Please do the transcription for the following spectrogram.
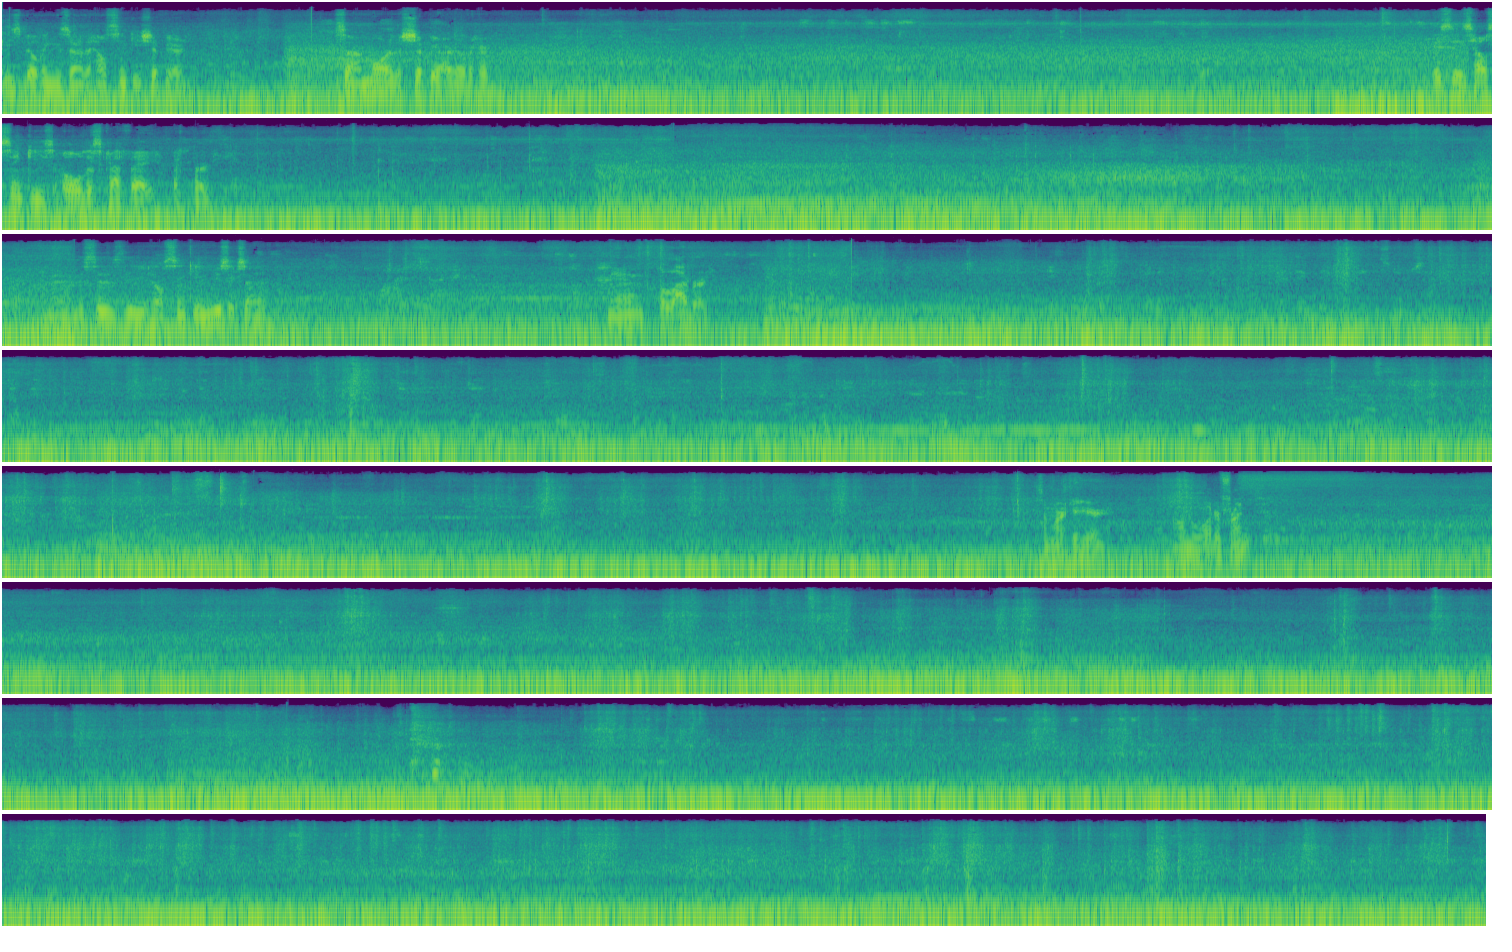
These buildings are the Helsinki shipyard. So more of the shipyard over here. This is Helsinki's oldest cafe, Ekberg. And then this is the Helsinki Music Center. And the library. It's a market here on the waterfront.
